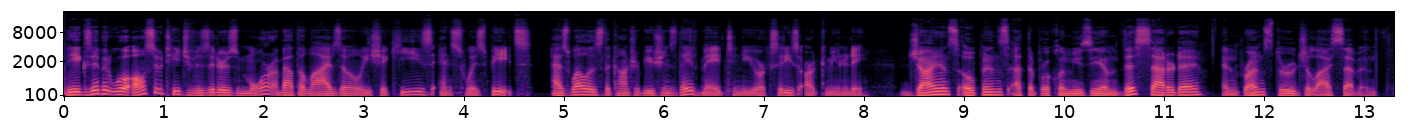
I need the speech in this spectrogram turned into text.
The exhibit will also teach visitors more about the lives of Alicia Keys and Swizz Beatz, as well as the contributions they've made to New York City's art community. Giants opens at the Brooklyn Museum this Saturday and runs through July 7th.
